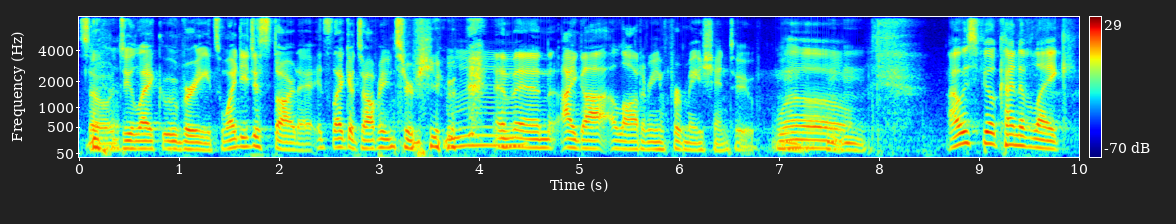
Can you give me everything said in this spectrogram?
So do you like Uber Eats? Why did you start it? It's like a job interview. Mm. and then I got a lot of information too. Whoa. Mm-hmm. I always feel kind of like,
